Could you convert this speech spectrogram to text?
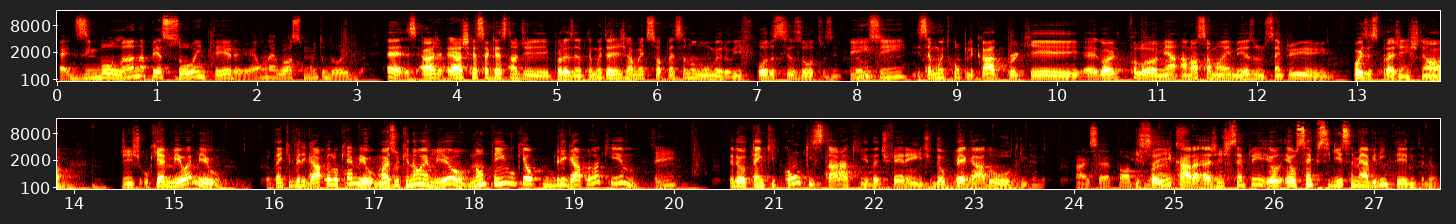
é desembolando a pessoa inteira. É um negócio muito doido, velho. É, eu acho, que essa questão de, por exemplo, tem muita gente que realmente só pensa no número e foda-se os outros, entendeu? Sim, sim. Isso é muito complicado porque, é igual ele falou, a, minha- a nossa mãe mesmo sempre isso pra gente, né? Ó, gente, o que é meu é meu. Eu tenho que brigar pelo que é meu. Mas o que não é meu, não tem o que eu brigar pelo aquilo. Sim. Entendeu? Eu tenho que conquistar aquilo. É diferente de eu pegar do outro, entendeu? Ah, isso é top. Isso aí, demais. cara, a gente sempre. Eu, eu sempre segui isso a minha vida inteira, entendeu?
